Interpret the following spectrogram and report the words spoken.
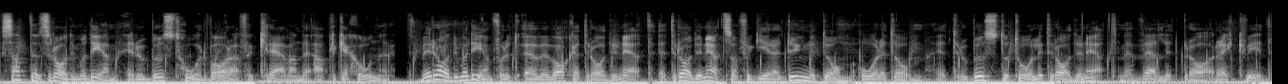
Sattels radiomodem är robust hårdvara för krävande applikationer. Med radiomodem får du ett övervakat radionät. Ett radionät som fungerar dygnet om, året om. Ett robust och tåligt radionät med väldigt bra räckvidd.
